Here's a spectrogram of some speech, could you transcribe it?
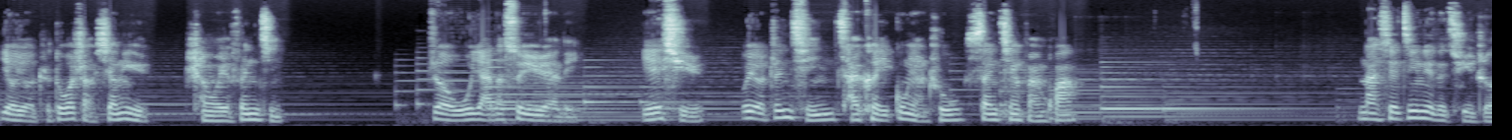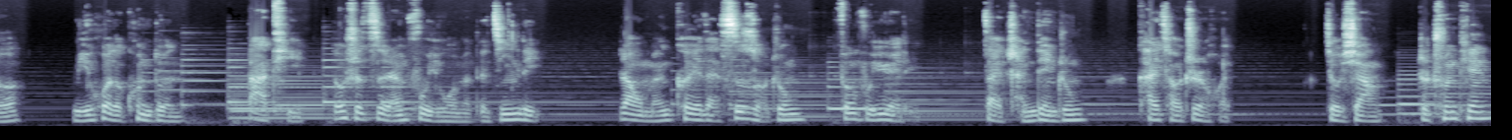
又有着多少相遇成为风景？这无涯的岁月里，也许唯有真情才可以供养出三千繁花。那些经历的曲折，迷惑的困顿，大体都是自然赋予我们的经历。让我们可以在思索中丰富阅历，在沉淀中开窍智慧。就像这春天，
